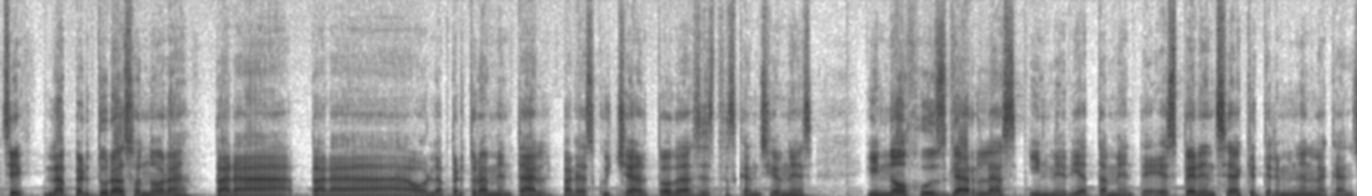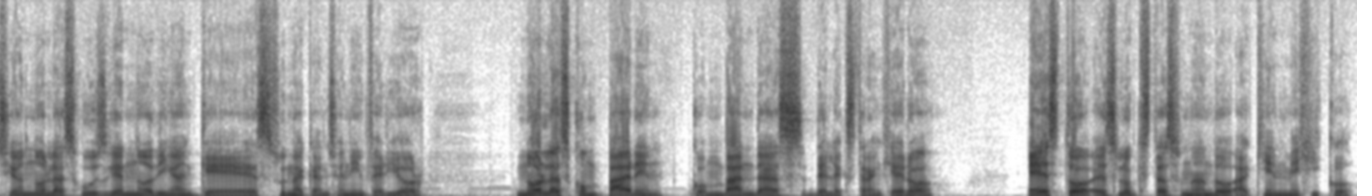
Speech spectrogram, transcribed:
Sí, la apertura sonora para, para. o la apertura mental para escuchar todas estas canciones y no juzgarlas inmediatamente. Espérense a que terminen la canción, no las juzguen, no digan que es una canción inferior, no las comparen con bandas del extranjero. Esto es lo que está sonando aquí en México.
